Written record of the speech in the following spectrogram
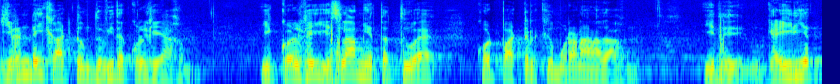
இரண்டை காட்டும் துவித கொள்கையாகும். இக்கொள்கை இஸ்லாமிய தத்துவ கோட்பாட்டிற்கு முரணானதாகும். இது கைரியத்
